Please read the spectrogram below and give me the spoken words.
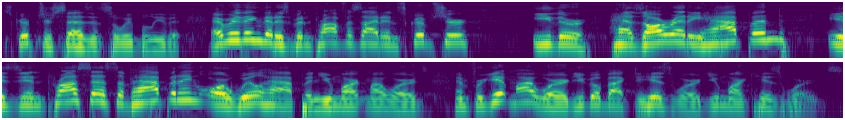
Scripture says it, so we believe it. Everything that has been prophesied in Scripture either has already happened, is in process of happening, or will happen. You mark my words. And forget my word, you go back to his word, you mark his words.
